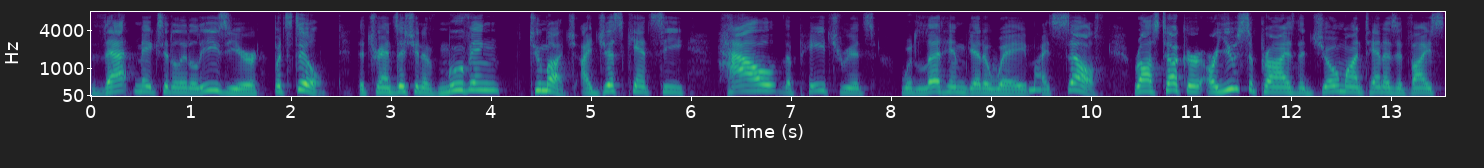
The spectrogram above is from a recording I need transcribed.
that makes it a little easier. But still, the transition of moving too much. I just can't see how the Patriots would let him get away myself. Ross Tucker, are you surprised that Joe Montana's advice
